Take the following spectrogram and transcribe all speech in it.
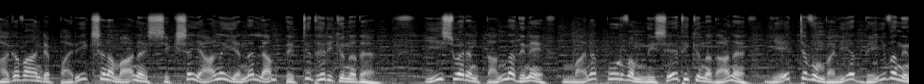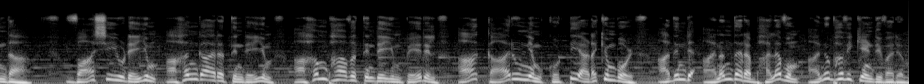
ഭഗവാന്റെ പരീക്ഷണമാണ് ശിക്ഷയാണ് എന്നെല്ലാം തെറ്റിദ്ധരിക്കുന്നത്. ഈശ്വരൻ തന്നതിനെ മനഃപൂർവം നിഷേധിക്കുന്നതാണ് ഏറ്റവും വലിയ ദൈവനിന്ദ. വാശിയുടെയും അഹങ്കാരത്തിന്റെയും അഹംഭാവത്തിന്റെയും പേരിൽ ആ കാരുണ്യം കൊട്ടിയടയ്ക്കുമ്പോൾ അതിന്റെ അനന്തരഫലവും അനുഭവിക്കേണ്ടി വരും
